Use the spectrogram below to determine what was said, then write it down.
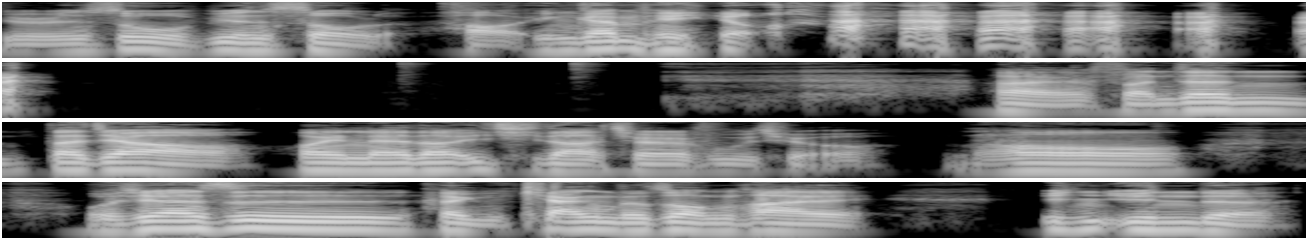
有人说我变瘦了，好，应该没有。哎，反正大家好，欢迎来到一起打高尔夫球。然后我现在是很呛的状态，晕晕的，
